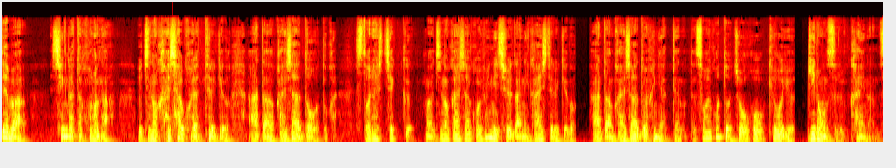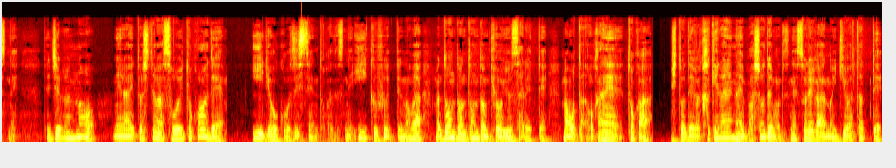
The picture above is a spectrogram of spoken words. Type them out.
例えば、新型コロナうちの会社はこうやってるけど、あなたの会社はどうとか、ストレスチェック。まあ、うちの会社はこういうふうに集団に返してるけど、あなたの会社はどういうふうにやってるのって、そういうことを情報共有、議論する会なんですね。で、自分の狙いとしてはそういうところで、いい良好実践とかですね、いい工夫っていうのが、まあ、どんどんどんどん共有されて、まあお、お金とか人手がかけられない場所でもですね、それがあの行き渡って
